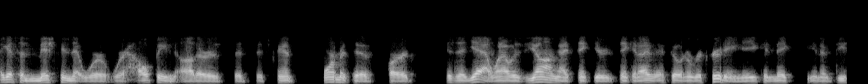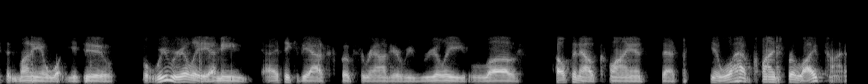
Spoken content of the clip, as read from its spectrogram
I guess, a mission that we're we're helping others. That the transformative part is that yeah, when I was young, I think you're thinking I go into recruiting, you can make you know decent money on what you do. But we really, I mean, I think if you ask folks around here, we really love helping out clients that you know we'll have clients for a lifetime.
